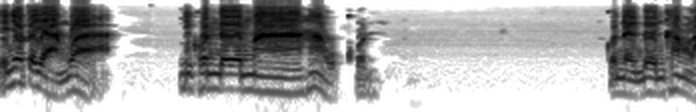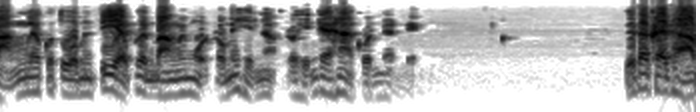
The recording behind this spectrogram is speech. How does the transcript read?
จะยกตัวอย่างว่ามีคนเดินมาห้าหกคน คนหนึ่งเดินข้างหลัง แล้วก็ตัวมันเตี้ยเพื่อนบังไม่หมด เราไม่เห็นนะเราเห็นแค่ห้าคนนั่นเองคือถ้าใครถาม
